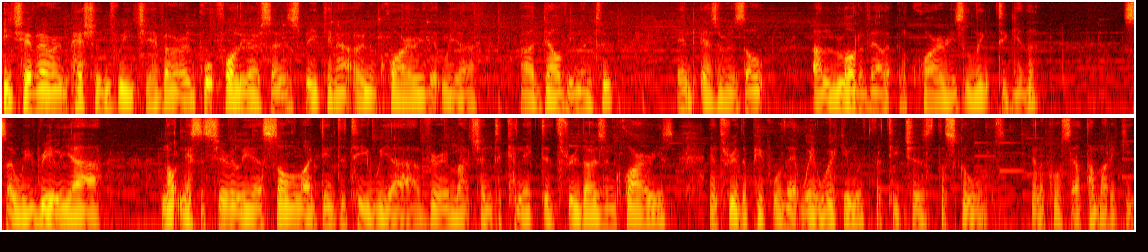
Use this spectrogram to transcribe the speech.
each have our own passions, we each have our own portfolio, so to speak, and our own inquiry that we are, are delving into. And as a result, a lot of our inquiries linked together. So we really are not necessarily a sole identity, we are very much interconnected through those inquiries and through the people that we're working with, the teachers, the schools, and of course our tamariki.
